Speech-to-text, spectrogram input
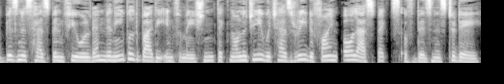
business has been fueled and enabled by the information technology which has redefined all aspects of business today.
